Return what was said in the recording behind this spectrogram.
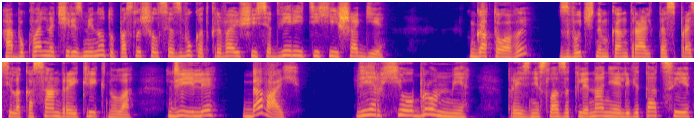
А буквально через минуту послышался звук открывающейся двери и тихие шаги. «Готовы?» – звучным контральто спросила Кассандра и крикнула. «Дилли, давай!» «Верхио Бромми!» – произнесла заклинание левитации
